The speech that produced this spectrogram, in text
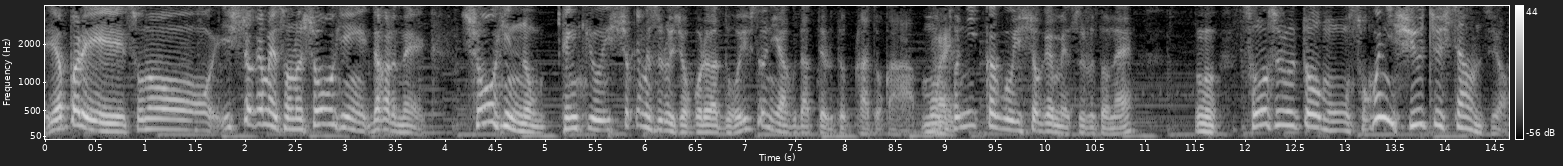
やっぱり、その、一生懸命その商品、だからね、商品の研究を一生懸命するでしょ。これはどういう人に役立ってるかとか、もはいうとにかく一生懸命するとね、うん、そうするともうそこに集中しちゃうんですよ。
